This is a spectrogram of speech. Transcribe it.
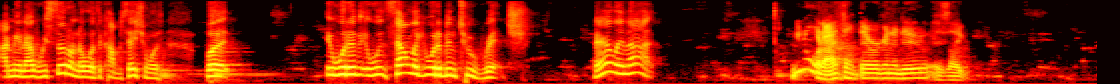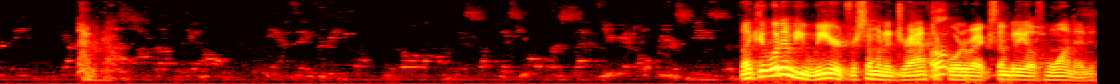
I mean, I, we still don't know what the compensation was, but it would have. It would sound like it would have been too rich. Apparently not. You know what I thought they were going to do is like, I don't know. Like it wouldn't be weird for someone to draft a Oh. quarterback somebody else wanted.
